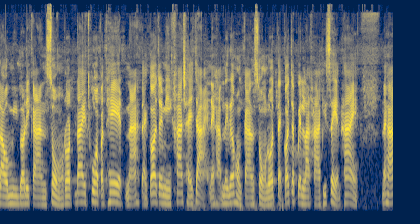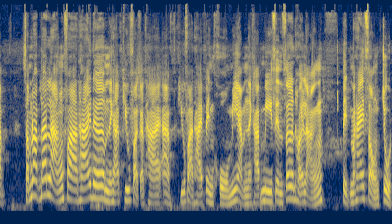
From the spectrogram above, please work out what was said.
เรามีบริการส่งรถได้ทั่วประเทศนะแต่ก็จะมีค่าใช้จ่ายนะครับในเรื่องของการส่งรถแต่ก็จะเป็นราคาพิเศษให้นะครับสำหรับด้านหลังฝาท้ายเดิมนะครับ คิ้วฝากระท้ายอะคิ้วฝาท้ายเป็นโครเมียมนะครับมีเซ็นเซอร์ถอยหลัง ติดมาให้2จุด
